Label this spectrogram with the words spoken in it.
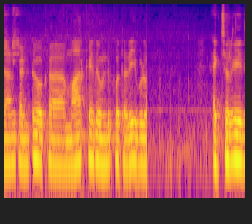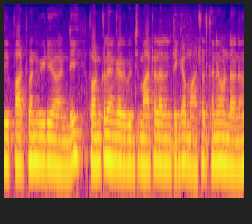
దానికంటూ ఒక మార్క్ అయితే ఉండిపోతుంది. ఇప్పుడు యాక్చువల్గా ఇది పార్ట్ వన్ వీడియో అండి. పవన్ కళ్యాణ్ గారి గురించి మాట్లాడాలంటే ఇంకా మాట్లాడుతూనే ఉన్నాను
